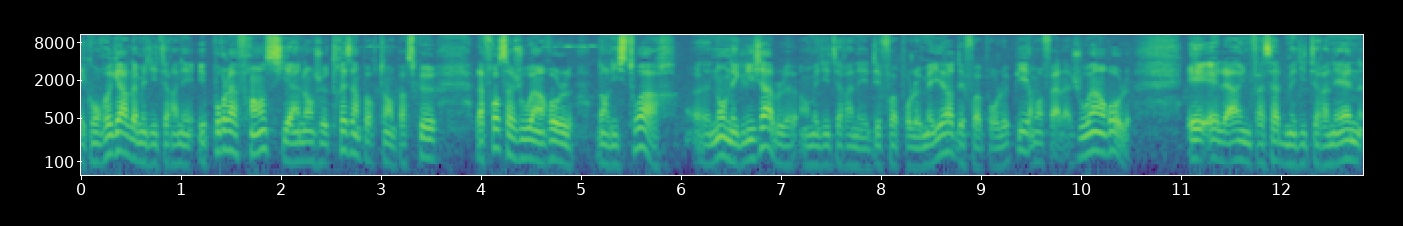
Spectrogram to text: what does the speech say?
et qu'on regarde la Méditerranée. Et pour la France, il y a un enjeu très important parce que la France a joué un rôle dans l'histoire euh, non négligeable en Méditerranée, des fois pour le meilleur, des fois pour le pire, mais enfin, elle a joué un rôle. Et elle a une façade méditerranéenne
